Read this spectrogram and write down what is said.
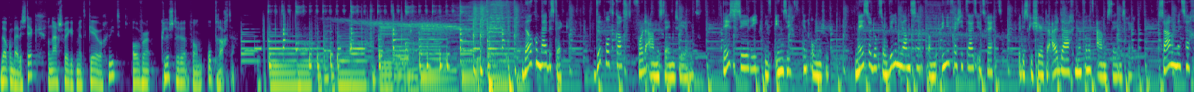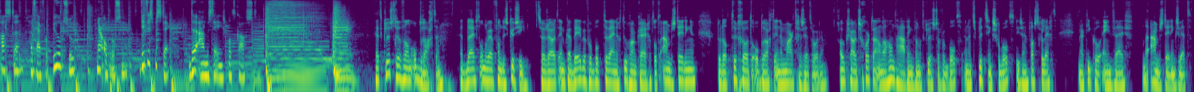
Welkom bij Bestek. Vandaag spreek ik met Georg Huit over clusteren van opdrachten. Welkom bij Bestek, de podcast voor de aanbestedingswereld. Deze serie biedt inzicht in onderzoek. Meester Dr. Willem Jansen van de Universiteit Utrecht bediscussieert de uitdagingen van het aanbestedingsrecht. Samen met zijn gasten gaat hij voor u op zoek naar oplossingen. Dit is Bestek, de aanbestedingspodcast. Het clusteren van opdrachten. Het blijft onderwerp van discussie. Zo zou het MKB bijvoorbeeld te weinig toegang krijgen tot aanbestedingen, doordat te grote opdrachten in de markt gezet worden. Ook zou het schorten aan de handhaving van het clusterverbod en het splitsingsgebod, die zijn vastgelegd in artikel 1.5 van de aanbestedingswet.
